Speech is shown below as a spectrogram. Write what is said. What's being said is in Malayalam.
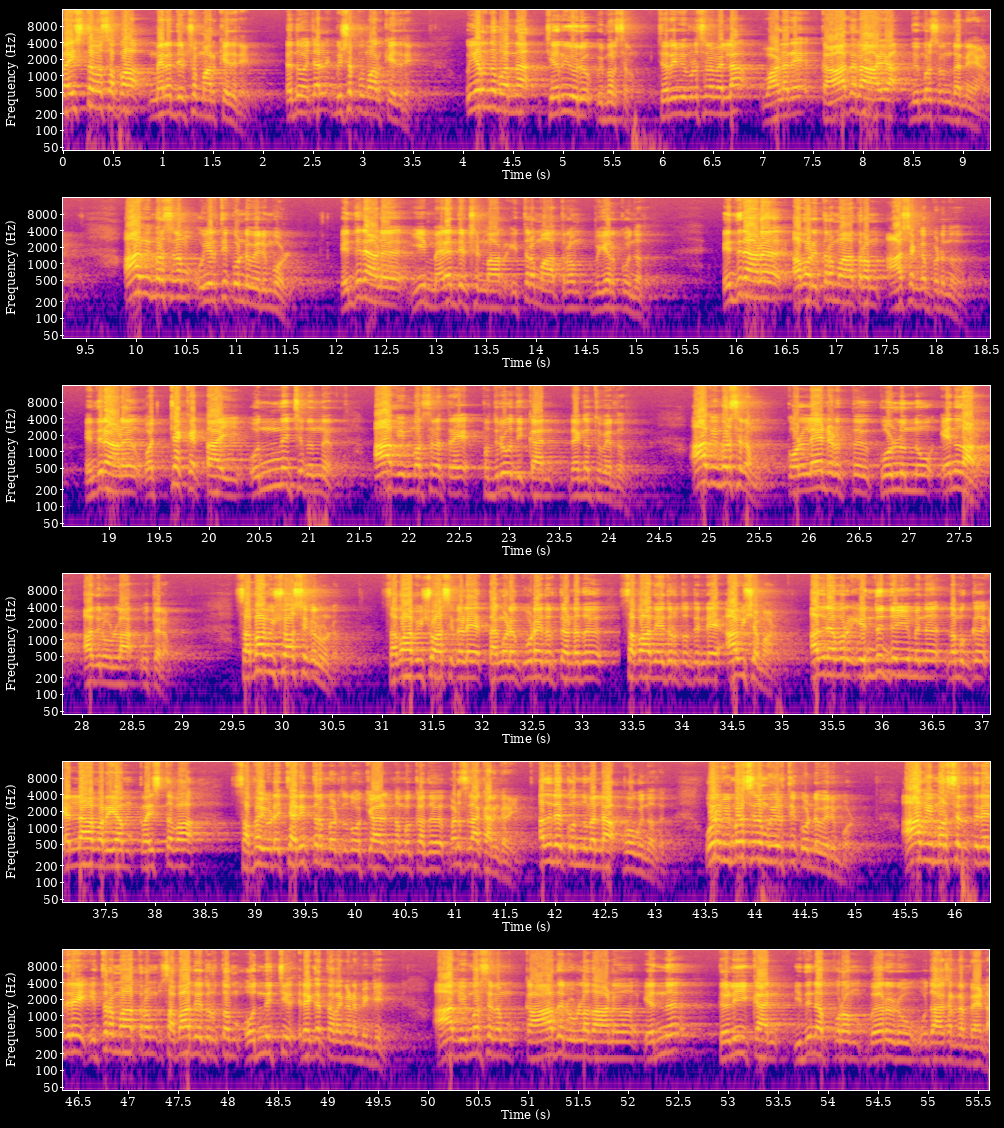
ക്രൈസ്തവ സഭ മേലധ്യക്ഷന്മാർക്കെതിരെ എന്ന് വെച്ചാൽ ബിഷപ്പുമാർക്കെതിരെ ഉയർന്നു വന്ന ചെറിയൊരു വിമർശനം. ചെറിയ വിമർശനമല്ല വളരെ കാതലായ വിമർശനം തന്നെയാണ്. ആ വിമർശനം ഉയർത്തിക്കൊണ്ടുവരുമ്പോൾ എന്തിനാണ് ഈ മേലധ്യക്ഷന്മാർ ഇത്രമാത്രം വിയർക്കുന്നത്? എന്തിനാണ് അവർ ഇത്രമാത്രം ആശങ്കപ്പെടുന്നത്? എന്തിനാണ് ഒറ്റക്കെട്ടായി ഒന്നിച്ചു നിന്ന് ആ വിമർശനത്തെ പ്രതിരോധിക്കാൻ രംഗത്ത് വരുന്നത്? ആ വിമർശനം കൊള്ളേണ്ടടുത്ത് കൊള്ളുന്നു എന്നതാണ് അതിനുള്ള ഉത്തരം. സഭാവിശ്വാസികളുണ്ട്. സഭാവിശ്വാസികളെ തങ്ങളുടെ കൂടെ നിർത്തേണ്ടത് സഭാ നേതൃത്വത്തിന്റെ ആവശ്യമാണ്. അതിനവർ എന്തും ചെയ്യുമെന്ന് നമുക്ക് എല്ലാം അറിയാം. ക്രൈസ്തവ സഭയുടെ ചരിത്രം എടുത്തു നോക്കിയാൽ നമുക്കത് മനസ്സിലാക്കാൻ കഴിയും. അതിലേക്കൊന്നുമല്ല പോകുന്നത്. ഒരു വിമർശനം ഉയർത്തിക്കൊണ്ട് വരുമ്പോൾ ആ വിമർശനത്തിനെതിരെ ഇത്രമാത്രം സഭാ നേതൃത്വം ഒന്നിച്ച് രംഗത്തിറങ്ങണമെങ്കിൽ ആ വിമർശനം കാതലുള്ളതാണ് എന്ന് തെളിയിക്കാൻ ഇതിനപ്പുറം വേറൊരു ഉദാഹരണം വേണ്ട.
